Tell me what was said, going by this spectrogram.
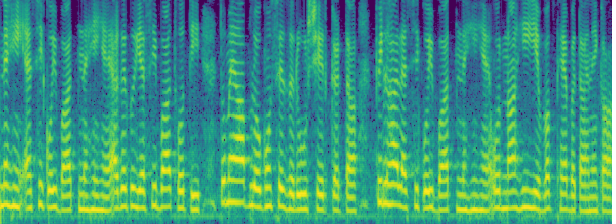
नहीं, ऐसी कोई बात नहीं है। अगर कोई ऐसी बात होती तो मैं आप लोगों से ज़रूर शेयर करता। फ़िलहाल ऐसी कोई बात नहीं है और ना ही ये वक्त है बताने का।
